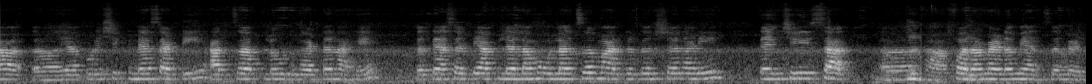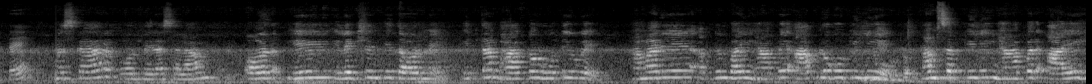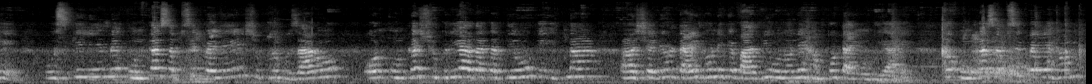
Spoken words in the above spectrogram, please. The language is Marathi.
यापुढे शिकण्यासाठी आजचं आपलं उद्घाटन आहे. तर त्यासाठी आपल्याला मोलाचं मार्गदर्शन आणि त्यांची साथ हा फरा मॅडम यांचं मिळतंय नमस्कार और मेरा सलाम. और ये इलेक्शन के दौर में इतना भागदौड़ होते हुए हमारे अब्दुल भाई यहाँ पे आप लोगों के लिए, हम सबके लिए यहाँ पर आए हैं। उसके लिए मैं उनका सबसे पहले शुक्रगुजार हूँ और उनका शुक्रिया अदा करती हूँ कि इतना शेड्यूल टाइट होने के बाद भी उन्होंने हमको टाइम दिया है। तो उनका सबसे पहले हम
